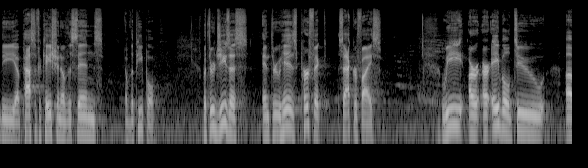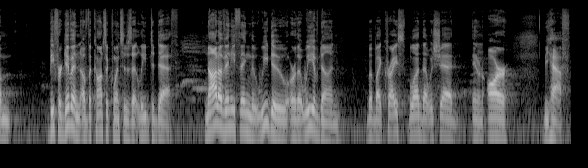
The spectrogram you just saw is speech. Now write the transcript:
the uh, pacification of the sins of the people. But through Jesus and through his perfect sacrifice, we are, are able to um, be forgiven of the consequences that lead to death, not of anything that we do or that we have done, but by Christ's blood that was shed in our behalf.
